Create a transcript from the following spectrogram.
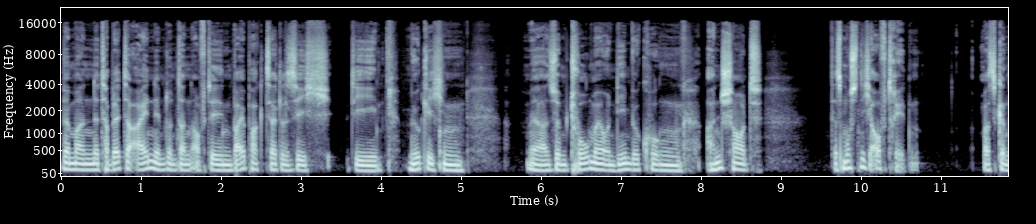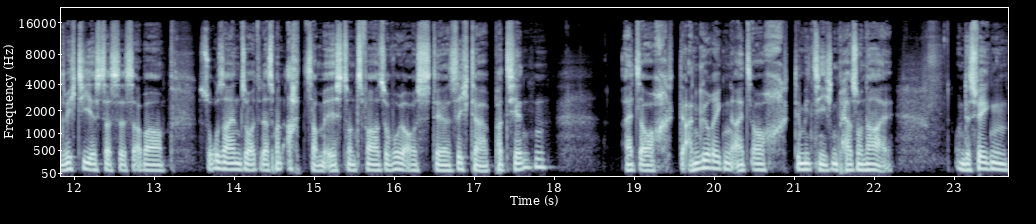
wenn man eine Tablette einnimmt und dann auf den Beipackzettel sich die möglichen ja, Symptome und Nebenwirkungen anschaut, das muss nicht auftreten. Was ganz wichtig ist, dass es aber so sein sollte, dass man achtsam ist, und zwar sowohl aus der Sicht der Patienten als auch der Angehörigen, als auch dem medizinischen Personal. Und deswegen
